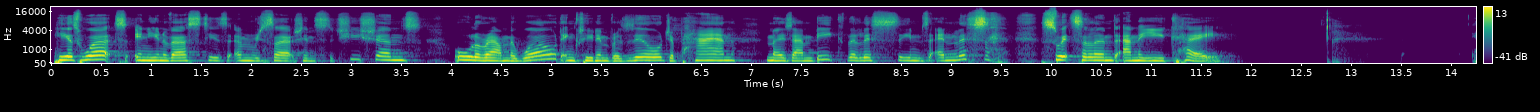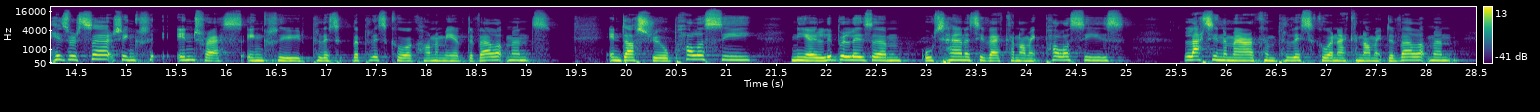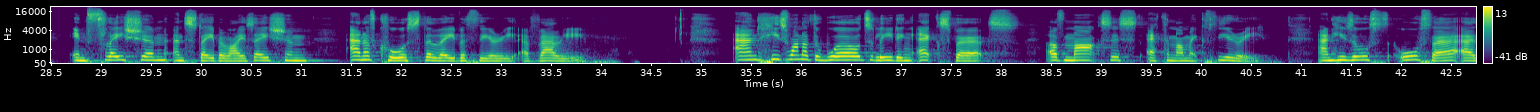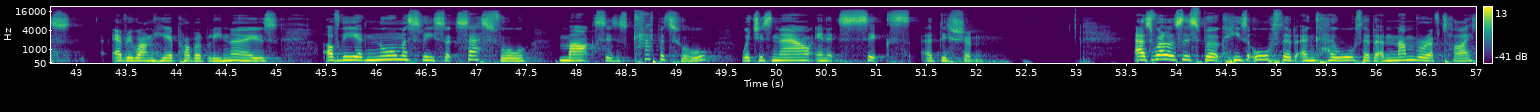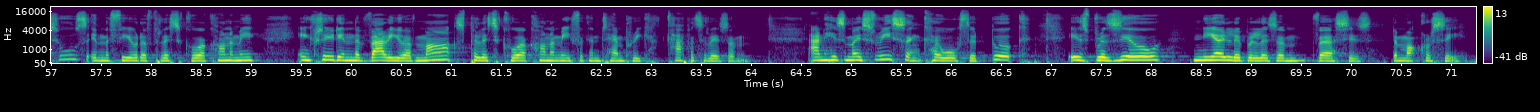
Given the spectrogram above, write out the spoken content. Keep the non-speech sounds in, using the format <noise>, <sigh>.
He has worked in universities and research institutions all around the world, including Brazil, Japan, Mozambique, the list seems endless, <laughs> Switzerland, and the UK. His research inc- interests include politi- the political economy of development, industrial policy, neoliberalism, alternative economic policies, Latin American political and economic development, inflation and stabilization, and of course, the labor theory of value. And he's one of the world's leading experts of Marxist economic theory. And he's author, as everyone here probably knows, of the enormously successful Marx's Capital, which is now in its sixth edition. As well as this book, he's authored and co authored a number of titles in the field of political economy, including The Value of Marx Political Economy for Contemporary Capitalism. And his most recent co authored book is Brazil Neoliberalism versus Democracy.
